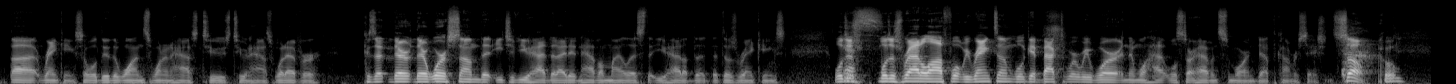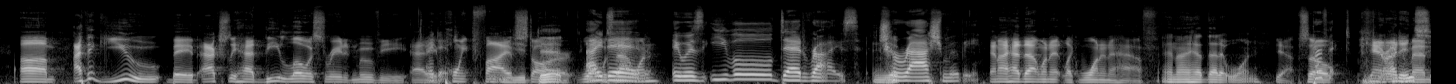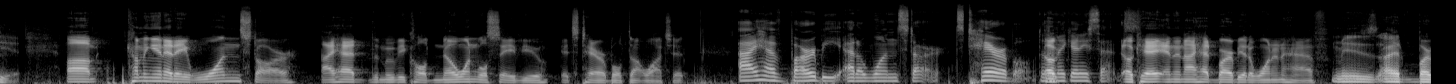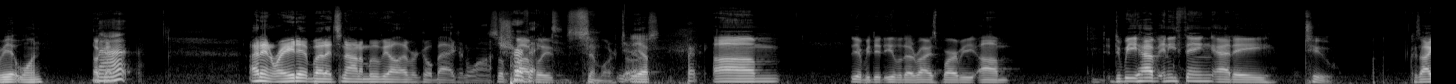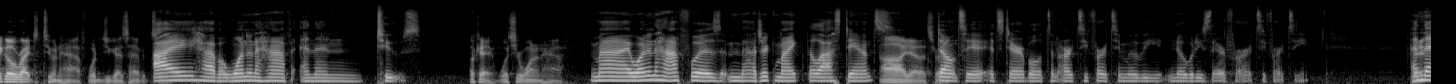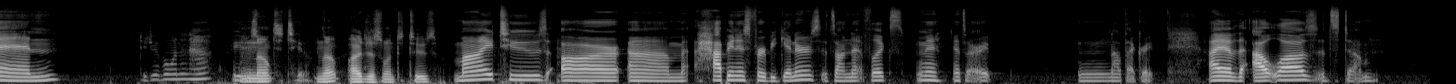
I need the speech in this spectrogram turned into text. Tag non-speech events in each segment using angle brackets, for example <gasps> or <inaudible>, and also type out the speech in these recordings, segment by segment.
uh, ranking. So we'll do the ones, one and a half, twos, two and a half, whatever. Because there there were some that each of you had that I didn't have on my list that you had of the, that those rankings. We'll Yes. just we'll just rattle off what we ranked them. We'll get back to where we were, and then we'll have we'll start having some more in depth conversations. So Cool. um, I think you, babe, actually had the lowest rated movie at I a did. 0.5 You star. did. What I was did. that one? It was Evil Dead Rise. Yep. Trash movie. And I had that one at like one and a half. And I had that at one. Yeah, so Perfect. can't I didn't recommend. see it. Um, coming in at a one star, I had the movie called No One Will Save You. It's terrible. Don't watch it. I have Barbie at a one star. It's terrible. Doesn't Okay. make any sense. Okay, and then I had Barbie at a one and a half. I, mean, I had Barbie at one. Okay. Matt? I didn't rate it, but it's not a movie I'll ever go back and watch. So Perfect. probably similar. To Yep. ours. Perfect. Um, yeah, we did Evil Dead Rise, Barbie. Um, d- do we have anything at a two? Because I go right to two and a half. What did you guys have at two? I have a one and a half and then twos. okay, what's your one and a half? My one and a half was Magic Mike, The Last Dance. Ah, yeah, that's right. Don't see it. It's terrible. It's an artsy fartsy movie. Nobody's there for artsy fartsy. Okay. And then, did you have a one and a half? Or you just Nope. went to two? Nope. I just went to twos. My twos are um, Happiness for Beginners. It's on Netflix. Meh, it's all right. Mm, Not that great. I have The Outlaws. It's dumb.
